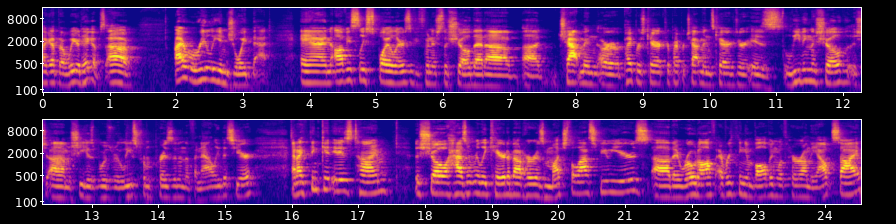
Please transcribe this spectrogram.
I got the weird hiccups. Uh, I really enjoyed that. And obviously, spoilers if you finish the show that uh, uh, Chapman or Piper's character, Piper Chapman's character, is leaving the show. Um, she was released from prison in the finale this year, and I think it is time. The show hasn't really cared about her as much the last few years. Uh, they wrote off everything involving with her on the outside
